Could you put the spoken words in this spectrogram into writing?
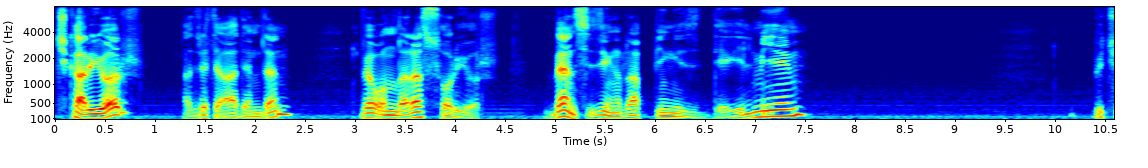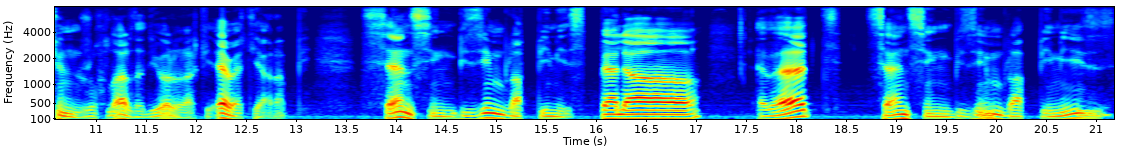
çıkarıyor Hazreti Adem'den ve onlara soruyor. Ben sizin Rabbiniz değil miyim? Bütün ruhlar da diyorlar ki evet ya Rabbi. sensin bizim Rabbimiz. Bela, evet sensin bizim Rabbimiz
